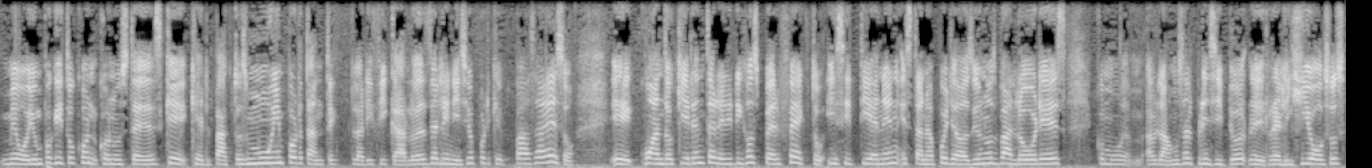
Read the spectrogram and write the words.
me voy un poquito con, con ustedes que, que el pacto es muy importante clarificarlo desde el inicio porque pasa eso. Eh, cuando quieren tener hijos, perfecto. Y si tienen, están apoyados de unos valores, como hablábamos al principio, eh, religiosos,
